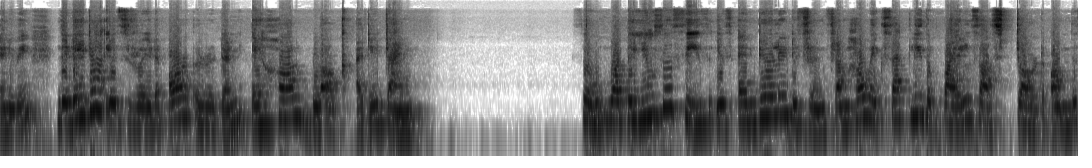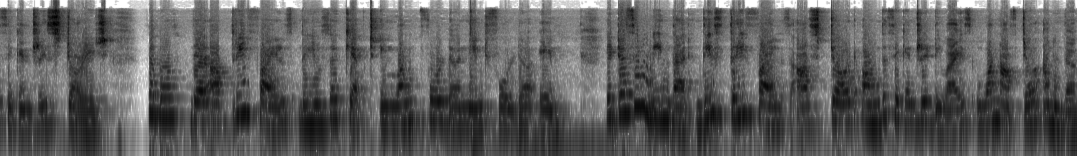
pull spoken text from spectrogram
Anyway, the data is read or written a whole block at a time. So what the user sees is entirely different from how exactly the files are stored on the secondary storage. Suppose there are three files the user kept in one folder named folder A. It doesn't mean that these three files are stored on the secondary device one after another.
